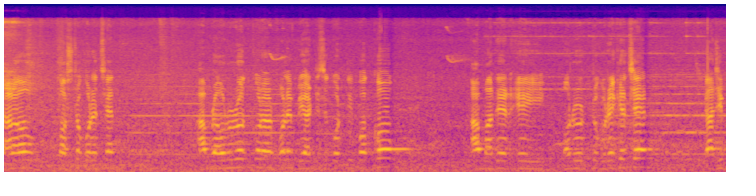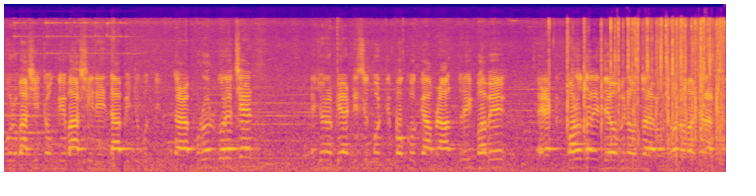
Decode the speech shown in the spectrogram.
তারাও কষ্ট করেছেন। আমরা অনুরোধ করার ফলে বিআরটিসি কর্তৃপক্ষ আমাদের এই অনুরোধটুকু রেখেছেন। গাজীপুরবাসী, টঙ্গীবাসীর এই দাবিটুকু তারা পূরণ করেছেন। এই জন্য বিআরটিসি কর্তৃপক্ষকে আমরা আন্তরিকভাবে এটা করতালি দেহ অভিনন্দন এবং ধন্যবাদ জানাচ্ছি।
